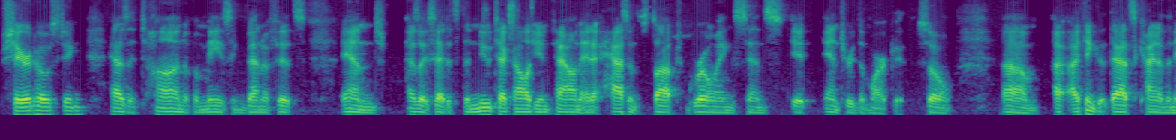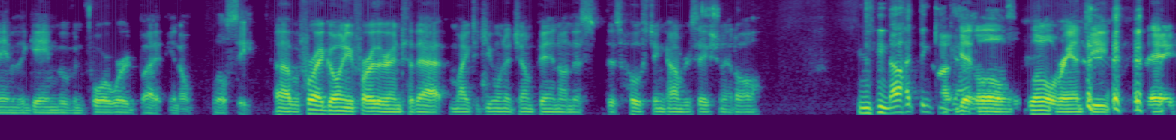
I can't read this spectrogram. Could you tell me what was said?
shared hosting has a ton of amazing benefits. And as i said it's the new technology in town and it hasn't stopped growing since it entered the market. So um, I, I think that that's kind of the name of the game moving forward but you know we'll see uh, before I go any further into that, Mike, did you want to jump in on this this hosting conversation at all? no, I think you I'm getting a little little ranty today.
